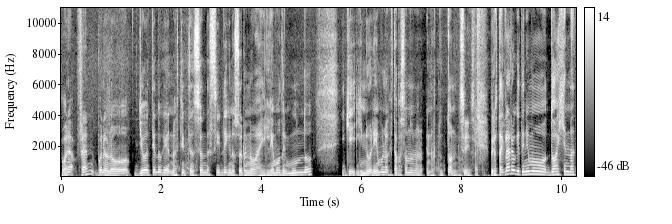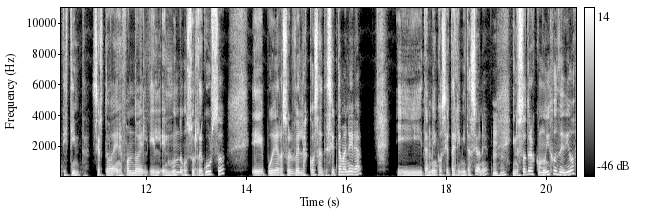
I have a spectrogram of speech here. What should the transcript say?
Ahora, Fran, bueno, no, yo entiendo que nuestra intención decirle que nosotros nos aislemos del mundo y que ignoremos lo que está pasando en nuestro entorno. Sí, exacto. Pero está claro que tenemos dos agendas distintas, ¿cierto? En el fondo, el, mundo con sus recursos eh, puede resolver las cosas de cierta manera y también con ciertas limitaciones. Y nosotros como hijos de Dios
